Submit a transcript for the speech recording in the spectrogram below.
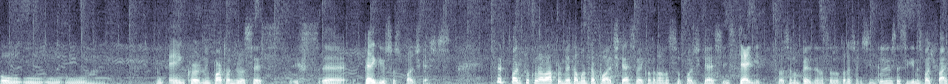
ou o, o, o, o Anchor, não importa onde você é, pegue os seus podcasts. Você pode procurar lá por Metal Mantra Podcast, vai encontrar nosso podcast e segue, pra você não perder nossas atualizações. Inclusive, você seguir no Spotify,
